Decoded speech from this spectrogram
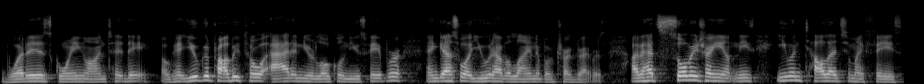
what is going on today, okay? You could probably throw an ad in your local newspaper and guess what? You would have a lineup of truck drivers. I've had so many trucking companies even tell that to my face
